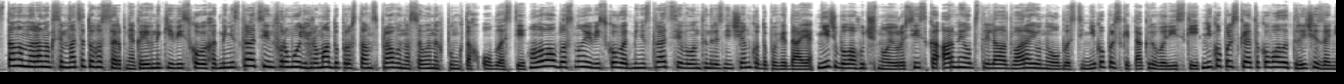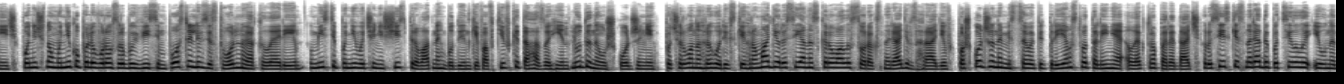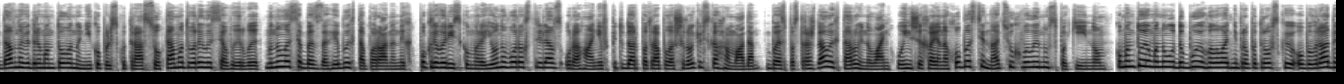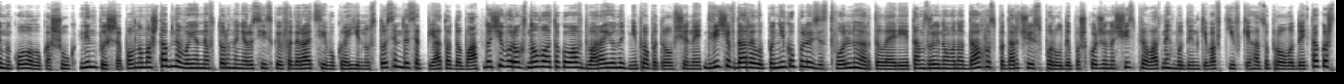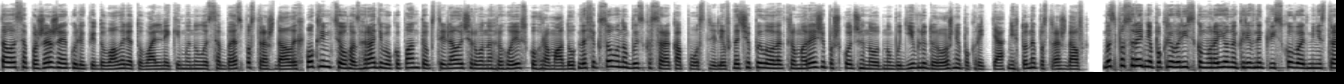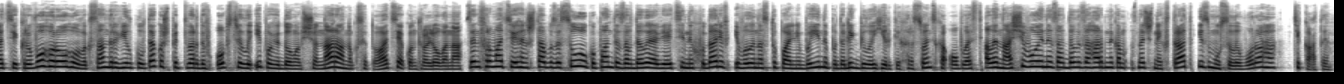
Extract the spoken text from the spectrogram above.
Станом на ранок 17 серпня керівники військових адміністрацій інформують громаду про стан справ у населених пунктах області. Голова обласної військової адміністрації Валентин Резніченко доповідає: ніч була гучною. Російська армія обстріляла два райони області: Нікопольський та Криворізький. Нікопольський атакували тричі за ніч. По нічному Нікополю ворог зробив вісім пострілів зі ствольної артилерії. У місті понівечені шість приватних будинків, автівки та газогін. Люди не ушкоджені. По Червоногригорівській громаді росіяни скерували 40 снарядів з градів. Пошкоджене місцеве підприємство та лінія електропередач. Російські снаряди поцілили і у недавно відремонтовану Нікопольську трасу. Там утворилися вирви. Минулося без загиблих та поранених. По Криворізькому району ворог стріляв з ураганів. Під удар потрапила Широківська громада, без постраждалих та руйнувань. У інших районах області на цю хвилину спокійно. Коментує минулу добу і голова Дніпропетровської облради Микола Лукашук. Він пише: повномасштабне воєнне вторгнення Російської Федерації в Україну 175-та доба. Вночі ворог знову атакував два райони Дніпропетровщини. Двічі вдарили по Нікополю зі ствольної артилерії. Там зруйновано дах господарчої споруди, пошкоджено шість приватних будинків, автівки, газопроводи. Також сталася пожежа, яку ліквідували рятувальники. Минулося без постраждалих. Окрім цього, з градів окупанти обстріляли Червоногригорівську громаду. Зафіксовано близько 40 пострілів. Зачепило електромережі, пошкоджено одну будівлю, дорожнє покриття. Ніхто не постраждав. Безпосередньо по Криворізькому району керівник військової адміністрації Кривого Рогу Олександр Вілкул також підтвердив обстріли і повідомив, що на ранок ситуація контрольована. За інформацією генштабу ЗСУ, окупанти завдали авіаційних ударів і вели наступальні бої неподалік Білогірки, Херсонська область. Але наші воїни завдали загарбникам значних втрат і змусили ворога тікати.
